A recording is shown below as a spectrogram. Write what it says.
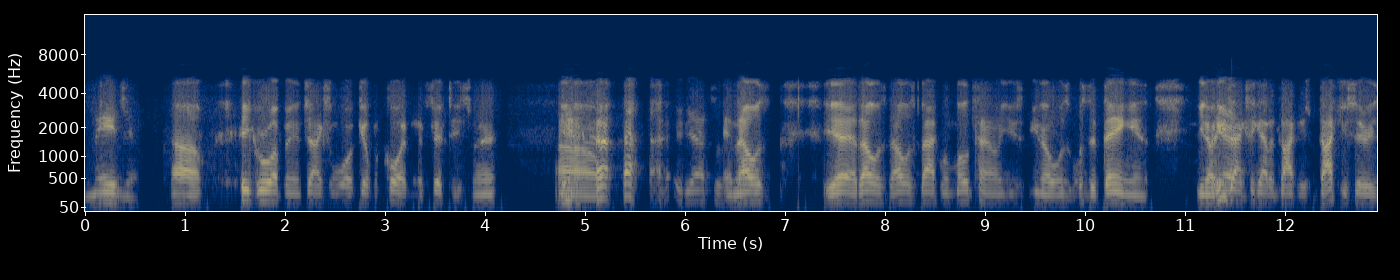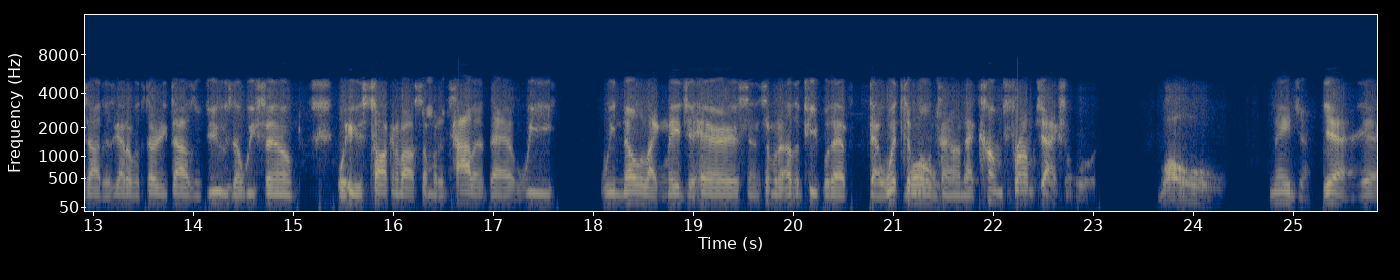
Major. Uh, he grew up in Jackson Ward, Gilpin Court in the '50s, man. Um, yes, and that was yeah that was that was back when motown you, you know was was the thing and you know he's Yeah. actually got a docu docu series out that's got over thirty thousand views that we filmed where he was talking about some of the talent that we we know like Major Harris and some of the other people that that went to Whoa. Motown that come from Jackson Ward. whoa, major. Yeah, yeah,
